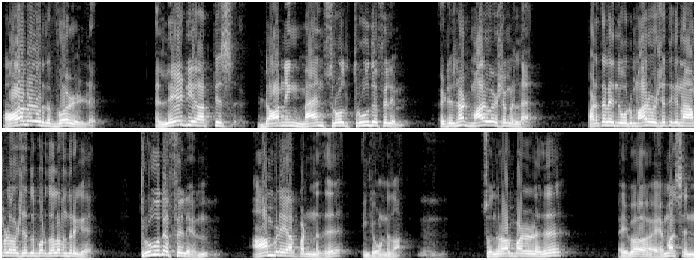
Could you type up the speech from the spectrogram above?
all over the world lady artist donning man's role through the film it is not மாறு வேஷம் இல்லை. படத்தில் இந்த ஒரு மாறு வருஷத்துக்கு நான் ஆம்பளை வருஷத்தில் போகிறதெல்லாம் வந்திருக்கு. த்ரூ த ஃபிலிம் ஆம்பளையா பண்ணது இங்கே ஒன்று தான் சுந்தராம்பாள் இது இவோ எமர்சன்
